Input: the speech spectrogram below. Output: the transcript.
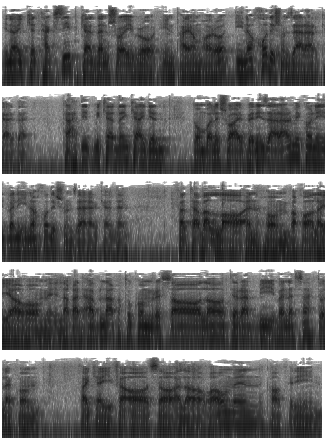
اینایی که تکذیب کردن شعیب رو این پیام ها رو اینا خودشون ضرر کردن. تهدید می‌کردن که اگه دنبال شعیب برین ضرر می‌کنید ولی اینا خودشون ضرر کردن. فتولا انهم و قال یا قوم لقد ابلغتكم رسالات ربی و نصحت لكم فکیف آسا علی قوم کافرین.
